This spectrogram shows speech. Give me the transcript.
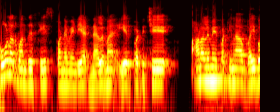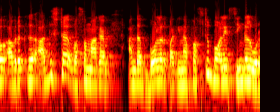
போலர் வந்து ஃபேஸ் பண்ண வேண்டிய நிலைமை ஏற்பட்டுச்சு. ஆனாலுமே பார்த்தீங்கன்னா வைபவ் அவருக்கு அதிர்ஷ்ட வசமாக அந்த போலர் பார்த்தீங்கன்னா ஃபர்ஸ்ட் பாலே சிங்கிள் ஒரு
